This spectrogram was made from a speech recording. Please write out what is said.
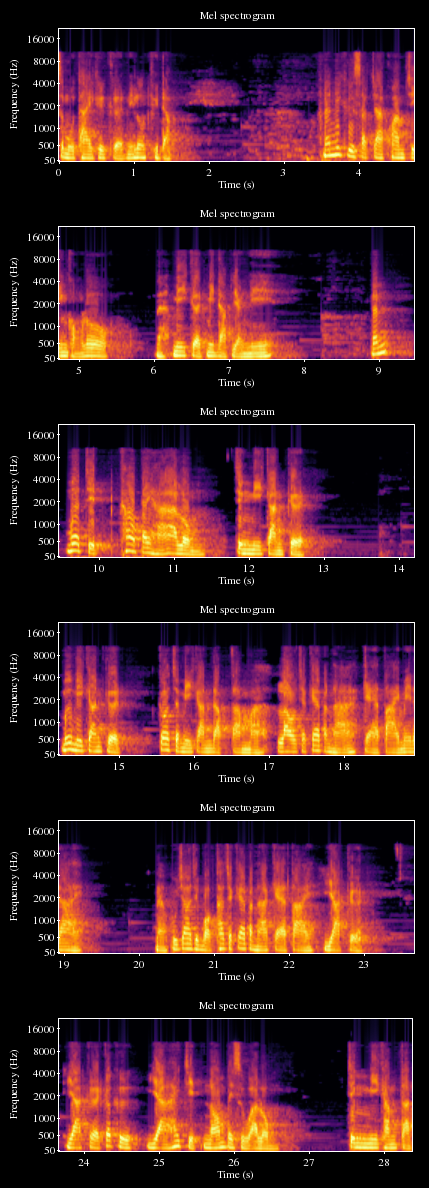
สมุทัยคือเกิดนิโรธคือดับ นั่นนี่คือสัจจากความจริงของโลกนะมีเกิดมีดับอย่างนี้นั้นเมื่อจิตเข้าไปหาอารมณ์จึงมีการเกิด เมื่อมีการเกิด ก็จะมีการดับตามมา เราจะแก้ปัญหาแก่ตายไม่ได้นะผู้เจ้าจึงบอกถ้าจะแก้ปัญหาแก่ตายอย่าเกิด อย่าเกิดก็คืออย่าให้จิตน้อมไปสู่อารมณ์ จึงมีคำตัด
